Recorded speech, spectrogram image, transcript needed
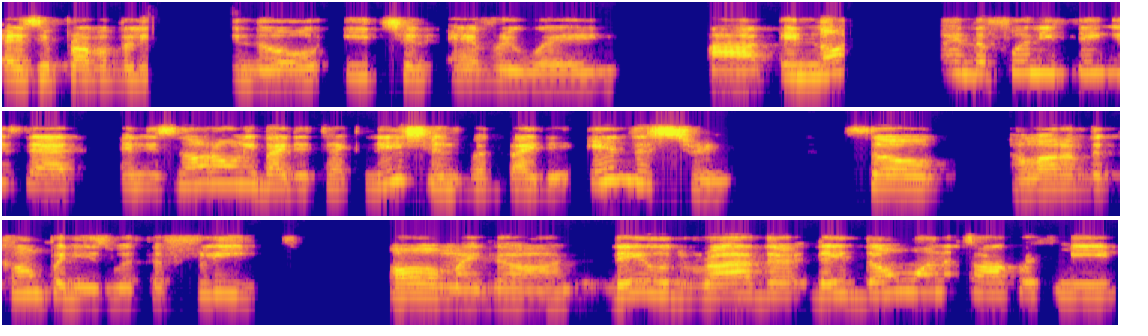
as you probably know, each and every way uh, and not and the funny thing is that and it's not only by the technicians but by the industry so a lot of the companies with the fleet oh my god they would rather they don't want to talk with me.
